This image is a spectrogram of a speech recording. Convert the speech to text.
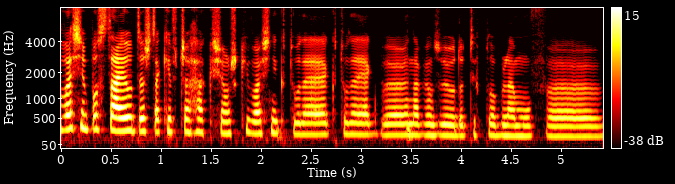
właśnie powstają też takie w Czechach książki właśnie, które, które jakby nawiązują do tych problemów e,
